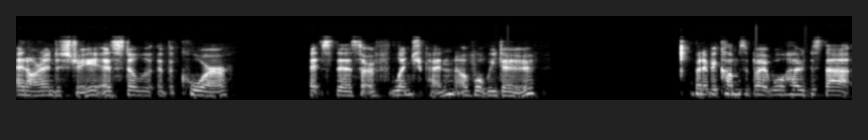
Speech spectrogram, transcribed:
in our industry is still at the core. It's the sort of linchpin of what we do. But it becomes about well, how does that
